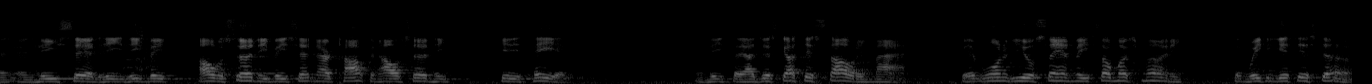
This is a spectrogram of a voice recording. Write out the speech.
and, and he said he he'd be all of a sudden he'd be sitting there talking, all of a sudden he'd hit his head, and he'd say, "I just got this thought in mind. If every one of you will send me so much money, then we can get this done."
